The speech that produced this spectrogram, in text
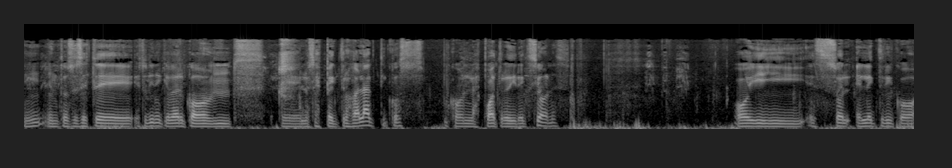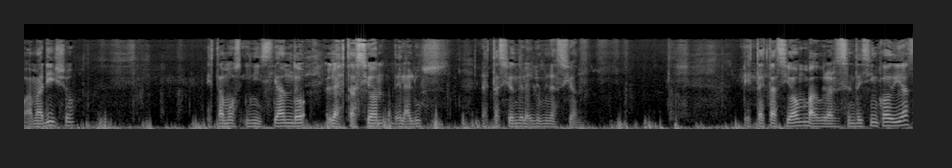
Entonces este, esto tiene que ver con eh, los espectros galácticos, con las cuatro direcciones. Hoy es sol eléctrico amarillo. Estamos iniciando la estación de la luz, la estación de la iluminación. Esta estación va a durar 65 días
